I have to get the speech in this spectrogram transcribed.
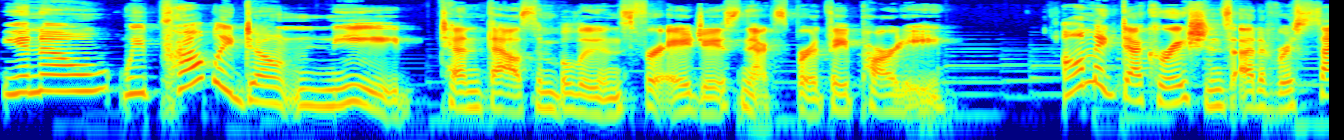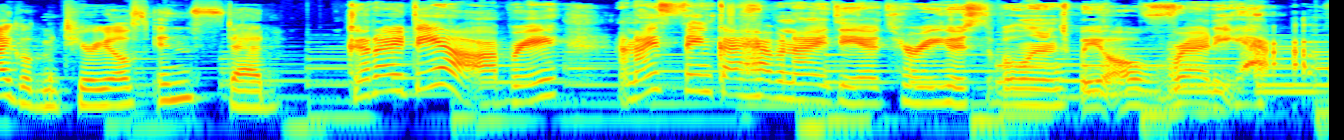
You know, we probably don't need 10,000 balloons for AJ's next birthday party. I'll make decorations out of recycled materials instead. Good idea, Aubrey. And I think I have an idea to reuse the balloons we already have.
